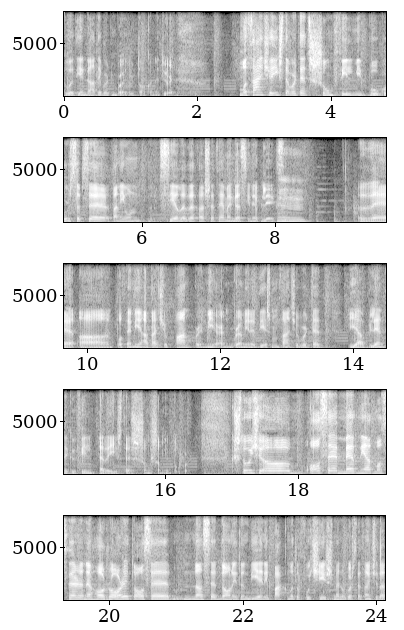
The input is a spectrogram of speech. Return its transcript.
duhet të jenë gati për të mbrojtur tokën e tyre. Më thanë që ishte vërtet shumë film i bukur sepse tani un sjell edhe thashetheme nga Cineplex-i. Mm -hmm. Dhe uh, po themi ata që pan premierën mbrëmjen e djeshme më thanë që vërtet ia vlente ky film edhe ishte shumë shumë i bukur. Kështu që ose merrni atmosferën e horrorit ose nëse doni të ndiheni pak më të fuqishme, nuk është e thënë që ta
